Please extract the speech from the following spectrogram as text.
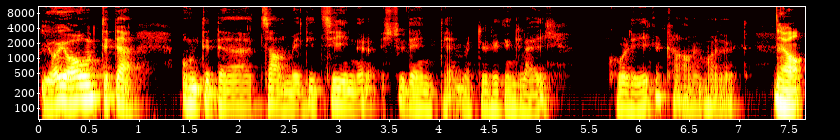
Ja, ja, unter den unter der Zahnmediziner Studenten haben wir natürlich dann gleich Kollegen kamen wir dort. Ja.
